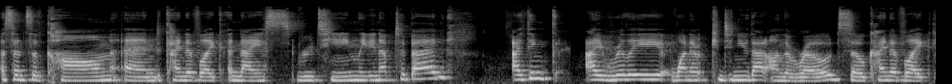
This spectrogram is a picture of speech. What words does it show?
a sense of calm and kind of like a nice routine leading up to bed. I think I really want to continue that on the road. So kind of like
